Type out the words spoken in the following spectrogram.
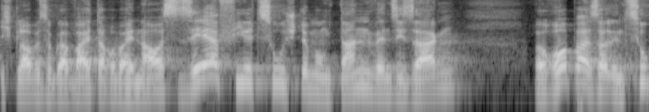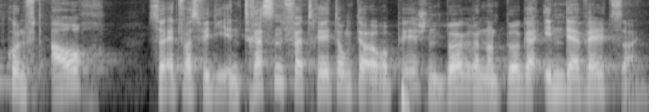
ich glaube sogar weit darüber hinaus, sehr viel Zustimmung dann, wenn Sie sagen, Europa soll in Zukunft auch so etwas wie die Interessenvertretung der europäischen Bürgerinnen und Bürger in der Welt sein.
